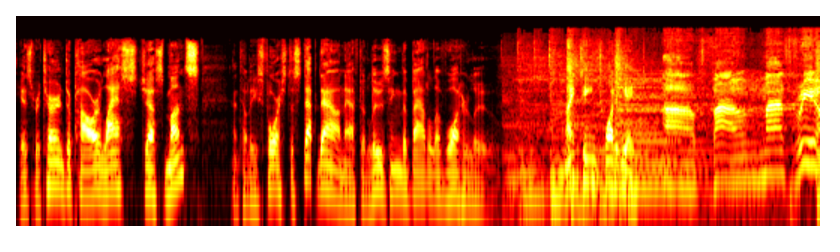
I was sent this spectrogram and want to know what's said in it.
His return to power lasts just months until he's forced to step down after losing the Battle of Waterloo. 1928. I found my thrill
